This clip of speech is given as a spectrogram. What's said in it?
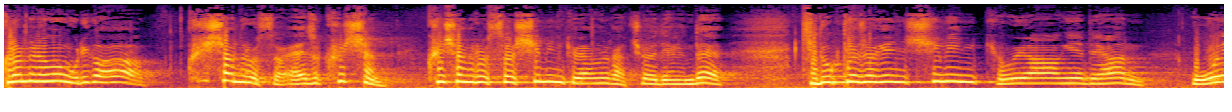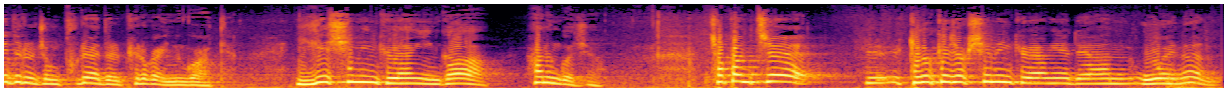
그러면 우리가 크리스천으로서, as a Christian, 크리스천으로서 시민 교양을 갖춰야 되는데 기독교적인 시민 교양에 대한 오해들을 좀 풀어야 될 필요가 있는 것 같아요. 이게 시민 교양인가 하는 거죠. 첫 번째 기독교적 시민 교양에 대한 오해는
